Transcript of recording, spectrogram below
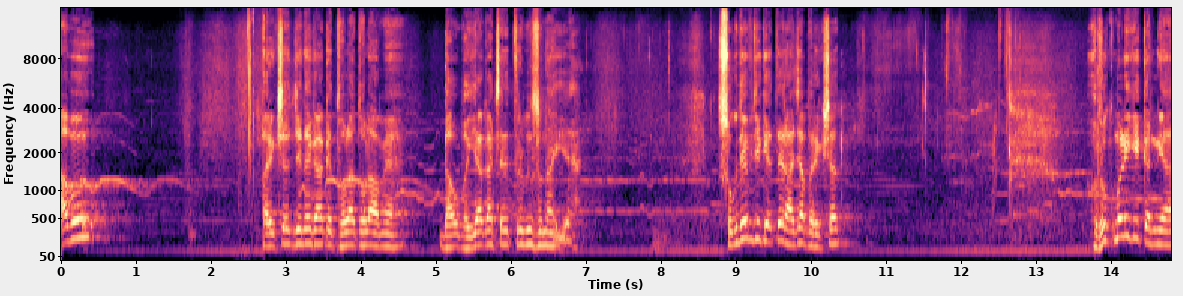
अब परीक्षित जी ने कहा कि थोड़ा थोड़ा हमें दाऊ भैया का चरित्र भी सुनाइए। सुखदेव जी कहते, राजा परीक्षित, रुक्मणी की कन्या,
